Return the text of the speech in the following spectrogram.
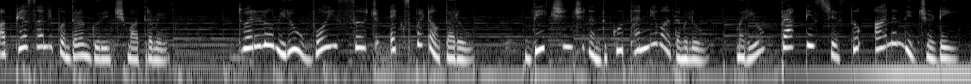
అభ్యాసాన్ని పొందడం గురించి మాత్రమే. త్వరలో మీరు వాయిస్ సెర్చ్ ఎక్స్పర్ట్ అవుతారు. వీక్షించినందుకు ధన్యవాదములు. మరియు ప్రాక్టీస్ చేస్తూ ఆనందించండి.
